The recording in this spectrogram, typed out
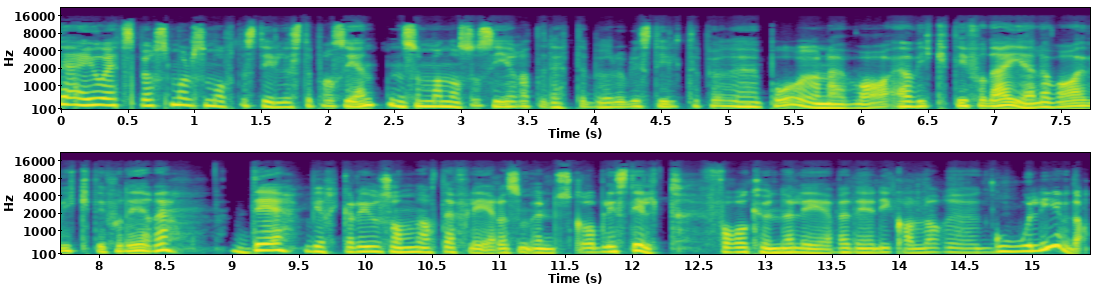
Det er jo et spørsmål som ofte stilles til pasienten, som man også sier at dette burde bli stilt til pårørende. Hva er viktig for deg, eller hva er viktig for dere? Det virker det jo som at det er flere som ønsker å bli stilt, for å kunne leve det de kaller eh, gode liv, da.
